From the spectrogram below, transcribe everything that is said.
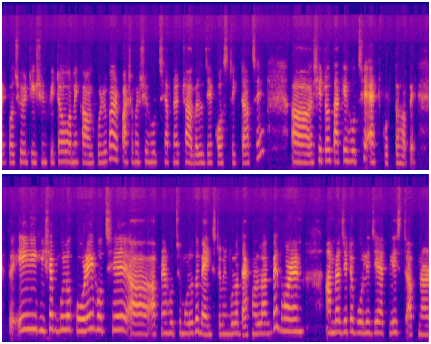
১ বছরের টিউশন ফিটাও আমি কাউন্ট করিব। আর পাশাপাশি হচ্ছে আপনার ট্রাভেল যে কস্টিংটা আছে সেটাও তাকে হচ্ছে এড করতে হবে। তো এই হিসাবগুলো করেই হচ্ছে আপনার হচ্ছে মূলত ব্যাংক স্টেটমেন্টগুলো দেখানো লাগবে। ধরেন আমরা যেটা বলি যে এট লিস্ট আপনার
